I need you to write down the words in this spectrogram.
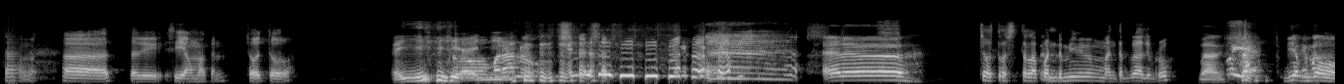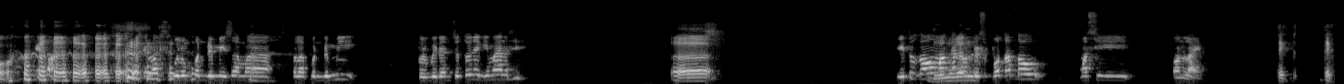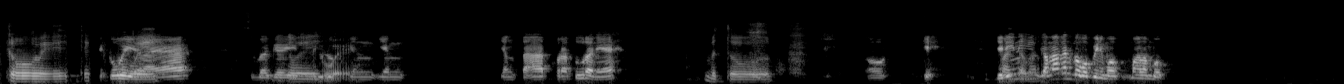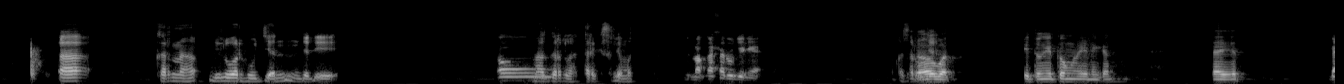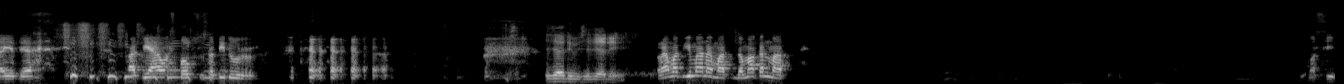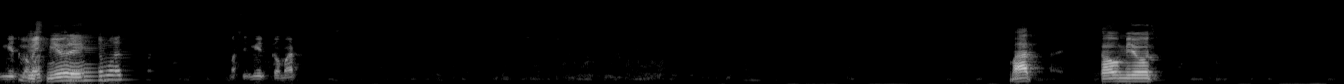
Yang, eh, tadi siang makan coto Iya. Oh, Marano. Aduh. coto setelah pandemi memang mantap kali bro Bang. Oh, iya. Dia Emang- mau. Emang sebelum pandemi sama setelah pandemi, perbedaan contohnya gimana sih? Eh, Itu kamu makan kan- on the spot atau masih online? take take away take Take away lah ya. Sebagai penduduk yang yang yang taat peraturan ya. betul Oke. Jadi Mantap, ini mantap. nggak makan kok Bob ini malam Bob. Eh, karena di luar hujan jadi Oh. mager lah tarik selimut Di Makassar hujan ya. Makassar Oh, hujan. buat hitung-hitung ini kan. Diet. Diet ya. Hati awas Bob susah tidur. bisa jadi bisa jadi Rahmat gimana Mat? Udah makan Mat? Masih mute kok, Mat. Miss muting. Mat. Masih mute kok, Mat. Mat. Kau mute.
